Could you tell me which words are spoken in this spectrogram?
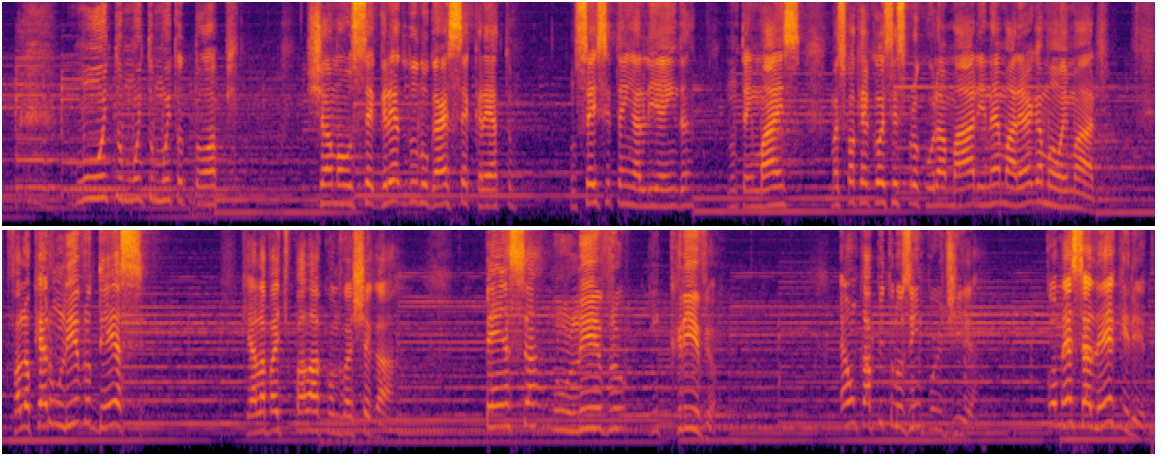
muito, muito, muito top. Chama O Segredo do Lugar Secreto. Não sei se tem ali ainda, não tem mais. Mas qualquer coisa vocês procuram a Mari, né? Mari, erga a mão aí, Mari. Fala, eu quero um livro desse. Que ela vai te falar quando vai chegar. Pensa num livro incrível. É um capítulozinho por dia. Comece a ler, querido.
